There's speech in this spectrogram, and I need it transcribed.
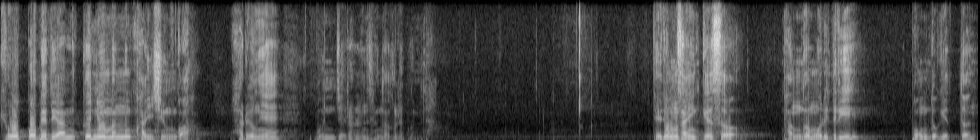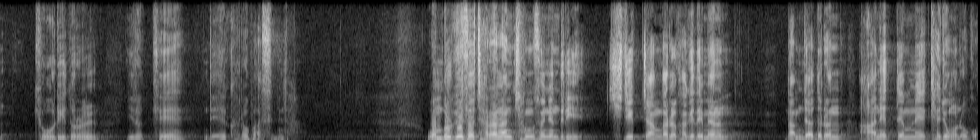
교법에 대한 끊임없는 관심과 활용의 문제라는 생각을 해봅니다. 대종사님께서 방금 우리들이 봉독했던 교리도를 이렇게 내걸어 봤습니다. 원불교에서 자라난 청소년들이 시집 장가를 가게 되면 남자들은 아내 때문에 개종을 오고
